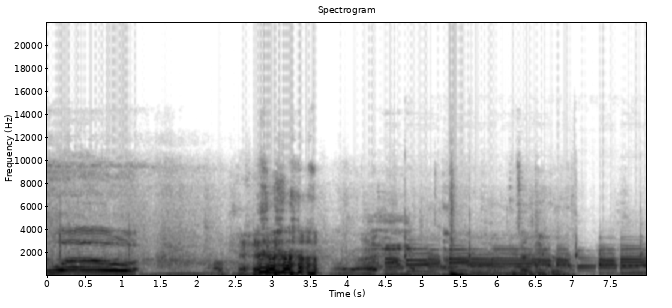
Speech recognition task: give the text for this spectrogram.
Whoa. Okay. All right. Inside the camper.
